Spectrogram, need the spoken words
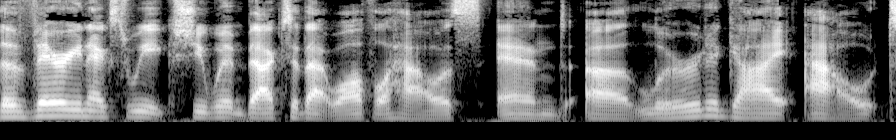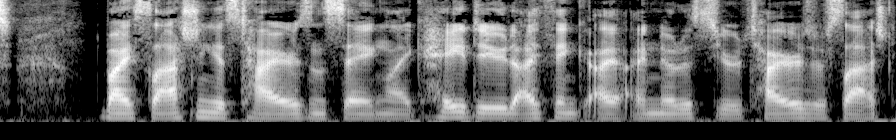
the very next week she went back to that waffle house and uh, lured a guy out by slashing his tires and saying like hey dude i think i, I noticed your tires are slashed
